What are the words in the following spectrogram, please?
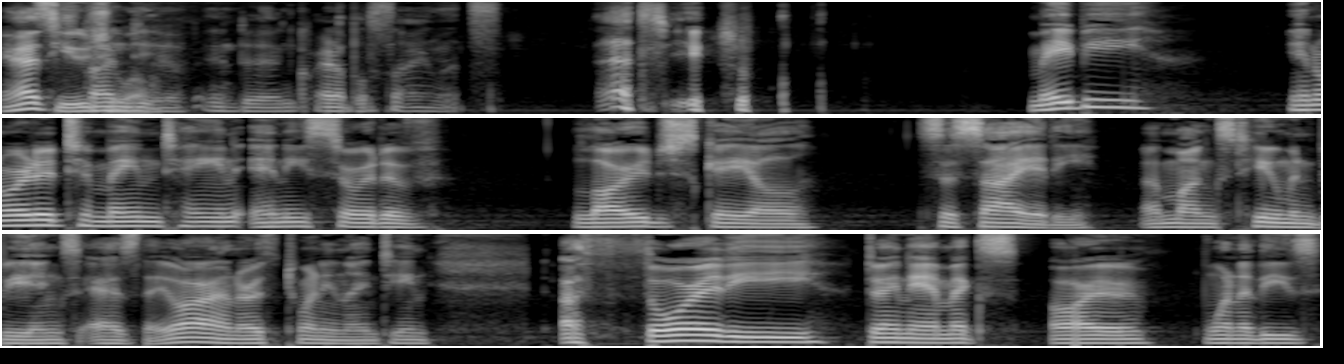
As usual. you into incredible silence. As usual. Maybe in order to maintain any sort of large scale society amongst human beings as they are on Earth 2019, authority dynamics are one of these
